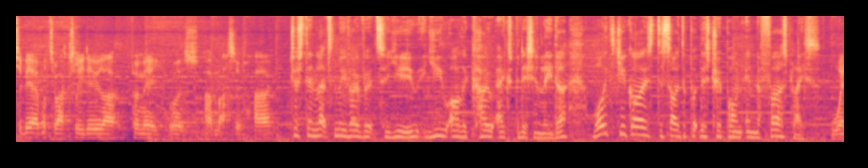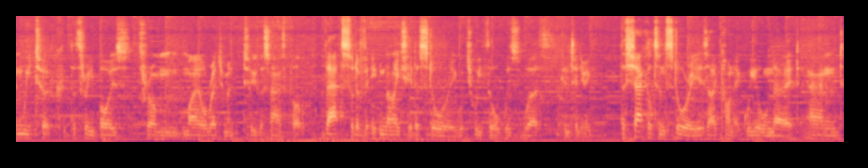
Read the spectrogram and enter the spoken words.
to be able to actually do that for me was a massive high. Justin, let's move over to you. You are the co expedition leader. Why did you guys decide to put this trip on in the first place? When we took the three boys from my old regiment to the South Pole, that sort of ignited a story which we thought was worth continuing. The Shackleton story is iconic, we all know it, and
